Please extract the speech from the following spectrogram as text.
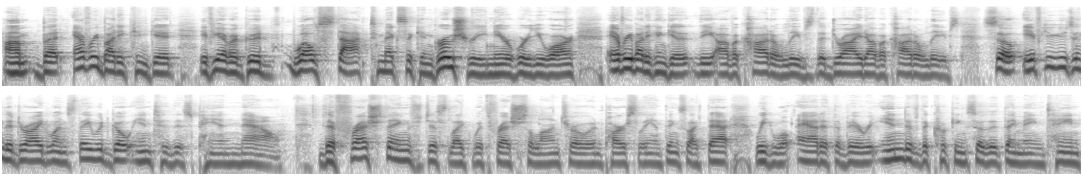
Um, but everybody can get, if you have a good, well-stocked Mexican grocery near where you are, everybody can get the avocado leaves, the dried avocado leaves. So if you're using the dried ones, they would go into this pan now. The fresh things, just like with fresh cilantro, cilantro and parsley and things like that, we will add at the very end of the cooking so that they maintain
